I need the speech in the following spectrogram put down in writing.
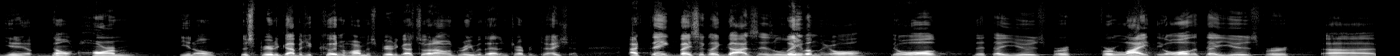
you know, don't harm, you know, the Spirit of God, but you couldn't harm the Spirit of God. So I don't agree with that interpretation. I think basically God says, leave them the oil, the oil that they use for, for light, the oil that they use for uh,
